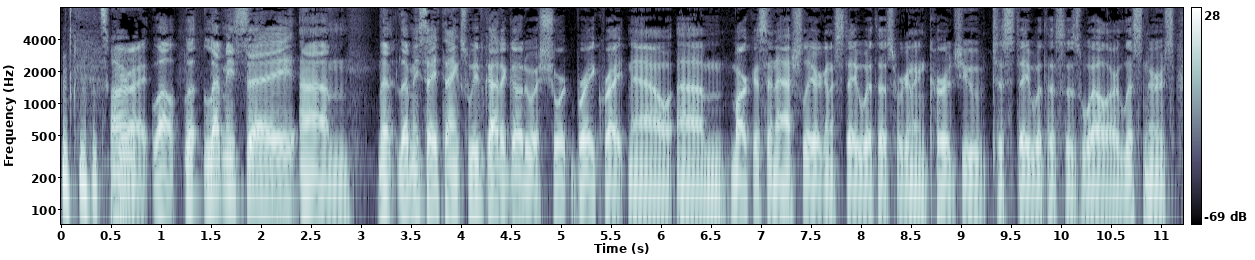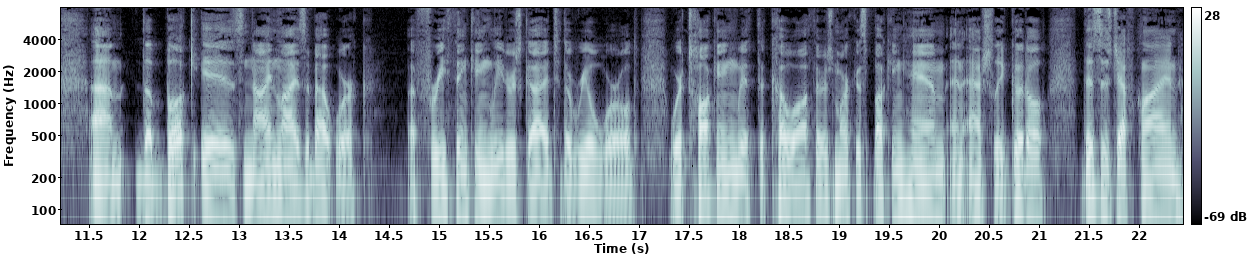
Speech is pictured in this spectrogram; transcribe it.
All right. Well, l- let me say. Um, let, let, me say thanks. We've got to go to a short break right now. Um, Marcus and Ashley are going to stay with us. We're going to encourage you to stay with us as well, our listeners. Um, the book is Nine Lies About Work a free thinking leader's guide to the real world. We're talking with the co authors, Marcus Buckingham and Ashley Goodall. This is Jeff Klein.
